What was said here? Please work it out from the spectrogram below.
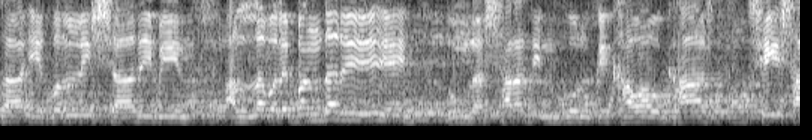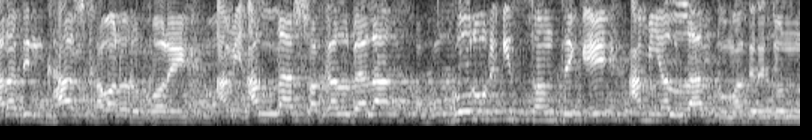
সাইগাল লিশারিবিন আল্লাহ বলে, বান্দারে, তোমরা সারাদিন গরুকে খাওয়াও ঘাস, সেই সারাদিন ঘাস খাওয়ানোর পরে আমি আল্লাহ সকালবেলা গরুর স্তন থেকে আমি আল্লাহ তোমাদের জন্য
